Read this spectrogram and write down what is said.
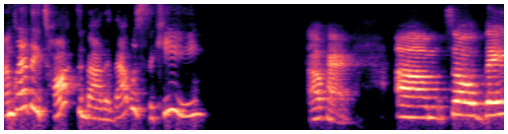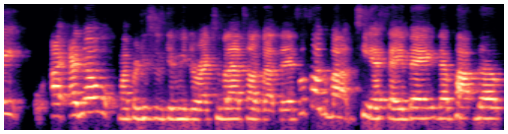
I'm glad they talked about it. That was the key. Okay. Um, so they, I, I know my producer's giving me direction, but I talk about this. Let's talk about TSA Bay that popped up.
